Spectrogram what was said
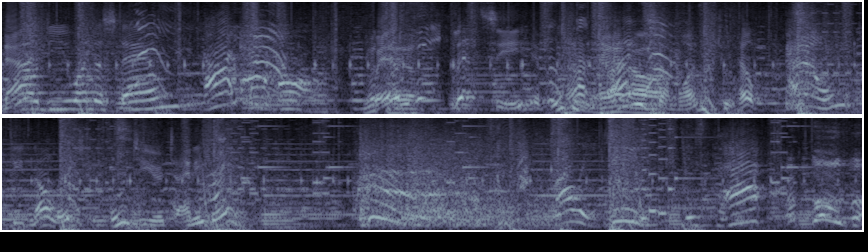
Now, do you understand? not at all. Well, let's see if we can find someone to help pound the knowledge into your tiny brain. Gee, is that? Bobo!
